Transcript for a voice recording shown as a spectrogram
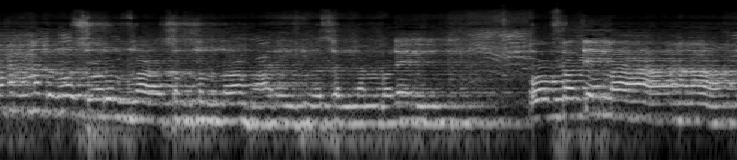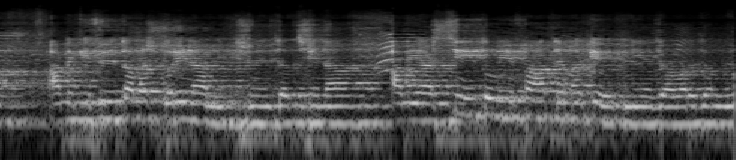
মুহাম্মদ রাসূলুল্লাহ সাল্লাল্লাহু আলাইহি ওয়াসাল্লাম বলেন, ও ফাতেমা, আমি কিছুই তালাশ করি না, আমি কিছুই যাচ্ছি না। আমি আসছি তুমি ফাতেমাকে নিয়ে যাওয়ার জন্য।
